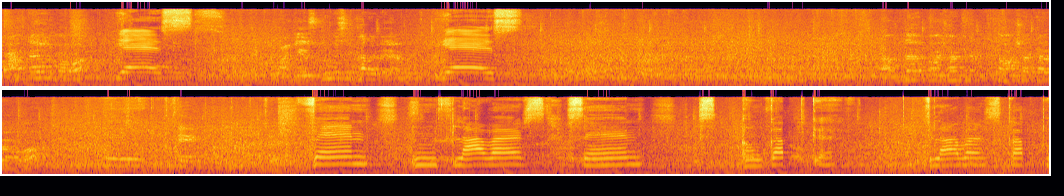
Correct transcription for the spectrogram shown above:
तव्हां पढ़ायो था बाबा यस तव्हांजे स्कूल में सेखारियो विया यस तव्हां ॿुधायो तव्हां छा तव्हां छा ठाहियो आहे बाबा फ़ैन फ्लावर्स सैन cup flowers cup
